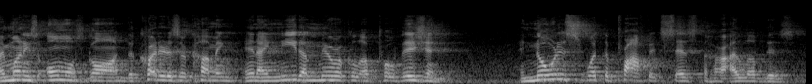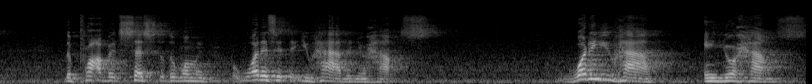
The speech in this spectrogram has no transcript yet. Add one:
My money's almost gone. The creditors are coming, and I need a miracle of provision. And notice what the prophet says to her. I love this. The prophet says to the woman, But what is it that you have in your house? What do you have in your house?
